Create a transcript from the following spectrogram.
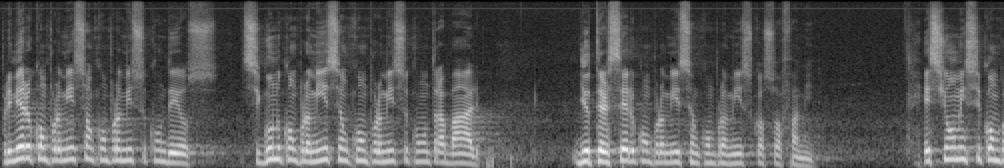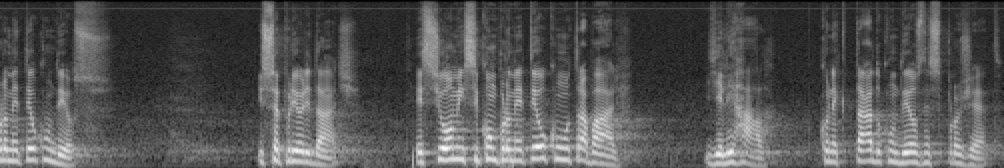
Primeiro compromisso é um compromisso com Deus. Segundo compromisso é um compromisso com o trabalho. E o terceiro compromisso é um compromisso com a sua família. Esse homem se comprometeu com Deus. Isso é prioridade. Esse homem se comprometeu com o trabalho. E ele rala, conectado com Deus nesse projeto.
